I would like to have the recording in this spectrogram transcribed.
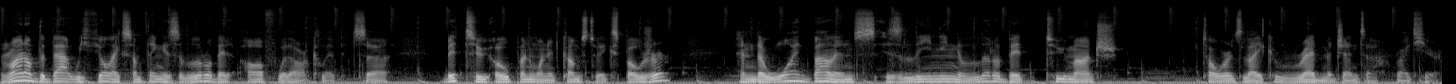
And right off the bat, we feel like something is a little bit off with our clip. It's a bit too open when it comes to exposure, and the white balance is leaning a little bit too much towards like red magenta right here.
